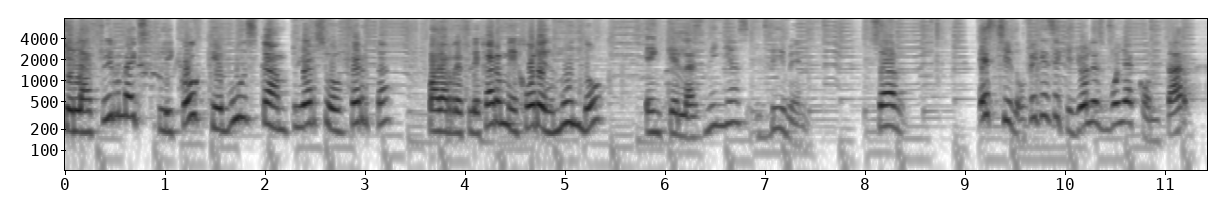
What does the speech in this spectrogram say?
que la firma explicó que busca ampliar su oferta para reflejar mejor el mundo en que las niñas viven. O sea, es chido. Fíjense que yo les voy a contar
